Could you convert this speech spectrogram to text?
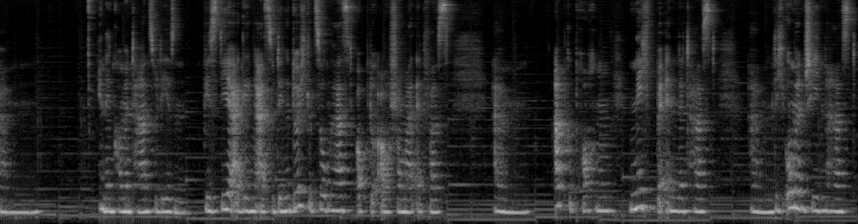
ähm, in den Kommentaren zu lesen, wie es dir erging, als du Dinge durchgezogen hast, ob du auch schon mal etwas ähm, abgebrochen, nicht beendet hast, ähm, dich umentschieden hast.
